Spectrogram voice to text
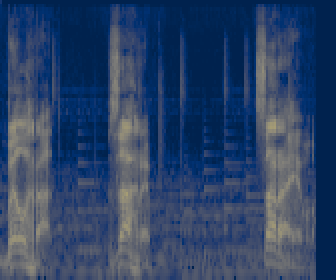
Белград, Загреб, Сараєво.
